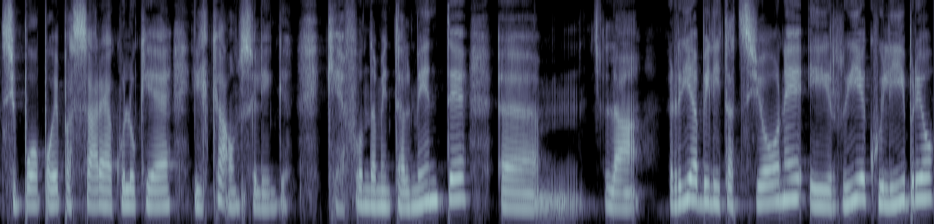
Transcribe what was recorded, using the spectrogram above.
si può poi passare a quello che è il counseling, che è fondamentalmente ehm, la riabilitazione e il riequilibrio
